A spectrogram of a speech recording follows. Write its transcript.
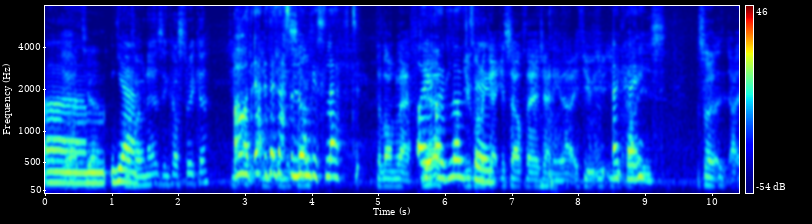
Yeah, Um, yeah. Pavones in Costa Rica. Oh, in- that, in that's the, south, longest left. The long left. I, Yeah. I'd love You've to. got to get yourself there, Jenny. That if you, you, you Okay. that is so uh,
